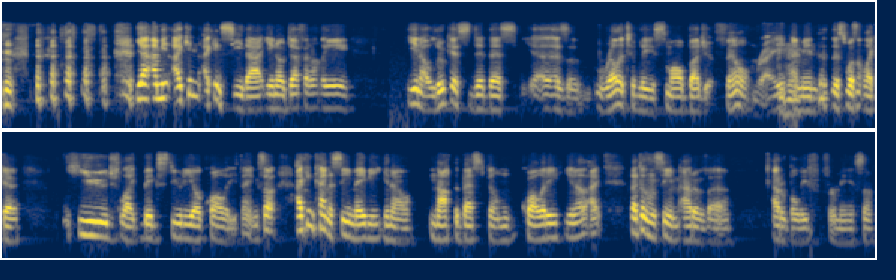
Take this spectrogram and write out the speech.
yeah, I mean, I can I can see that. You know, definitely. You know, Lucas did this as a relatively small budget film, right? I Mhm. mean, th- this wasn't like a huge, like big studio quality thing. So I can kind of see maybe you know not the best film quality. You know, I that doesn't seem out of uh, out of belief for me. So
